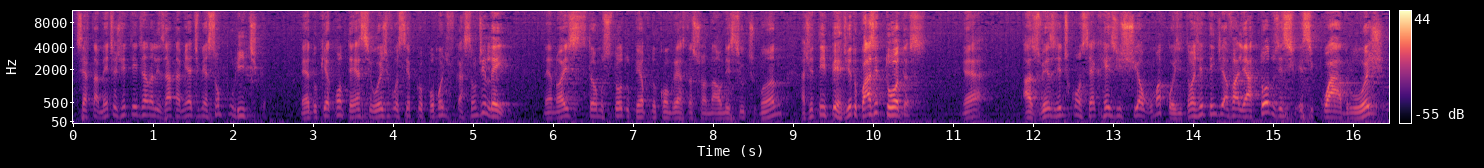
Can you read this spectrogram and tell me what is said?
Certamente a gente tem de analisar também a dimensão política né, do que acontece hoje você propor modificação de lei. Né, nós estamos todo o tempo no Congresso Nacional nesse último ano, a gente tem perdido quase todas. Né? Às vezes a gente consegue resistir a alguma coisa. Então a gente tem de avaliar todo esse, esse quadro hoje.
